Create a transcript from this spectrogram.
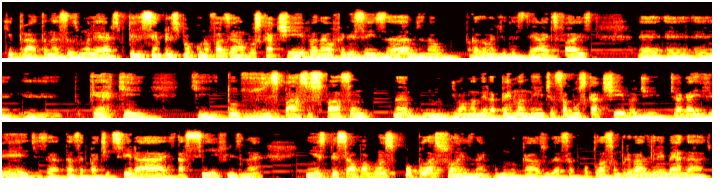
Que trata nessas mulheres, porque eles sempre eles procuram fazer uma busca ativa, né? Oferecer exames, né? O programa de DST faz, é, é, é, é, quer que que todos os espaços façam né, de uma maneira permanente essa busca ativa de, de HIV, de, das hepatites virais, da sífilis, né? Em especial para algumas populações, né? como no caso dessa população privada de liberdade.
